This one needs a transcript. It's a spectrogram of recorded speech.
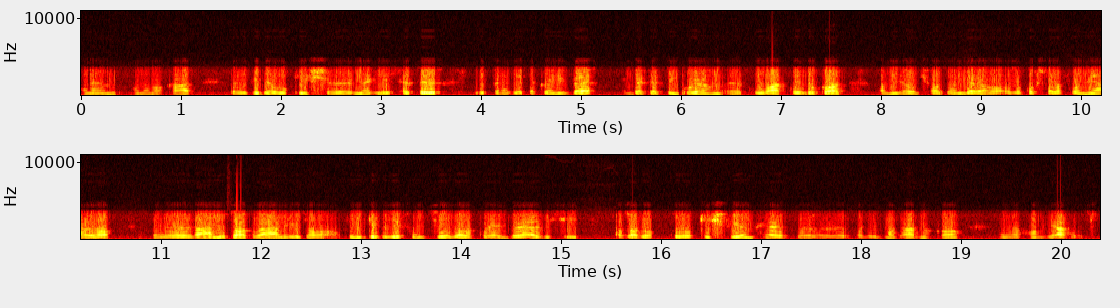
hanem, hanem akár videók is megnézhetők. Éppen ezért a könyvbe betettünk olyan QR kódokat, amire, hogyha az ember az okostelefonjára rámutat, ránéz a fényképező funkcióval, akkor egyből elviszi az adott kisfilmhez, vagy egy madárnak a hangjához.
